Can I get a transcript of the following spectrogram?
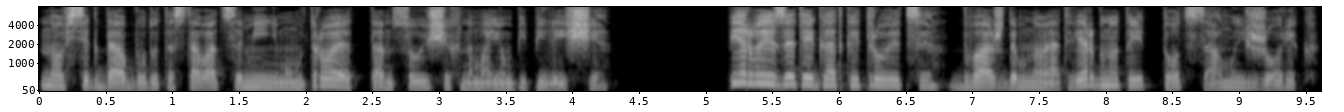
Но всегда будут оставаться минимум трое танцующих на моем пепелище. Первый из этой гадкой троицы, дважды мной отвергнутый, тот самый Жорик.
